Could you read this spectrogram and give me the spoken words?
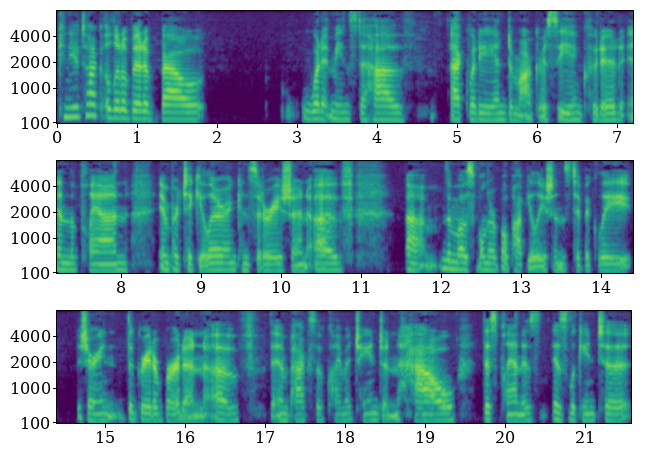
Can you talk a little bit about what it means to have equity and democracy included in the plan, in particular, in consideration of um, the most vulnerable populations, typically sharing the greater burden of the impacts of climate change and how this plan is is looking to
